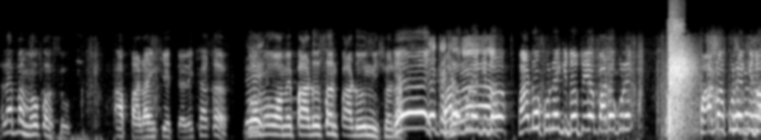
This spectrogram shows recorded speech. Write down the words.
એટલે પણ હું કહું છું આ પાડા કે ચડી ખાક ગમો અમે પાડો છે ને પાડો નિશાન એ, પાડો કોને કીધો? પાડો કોને કીધો તું એ? પાડો કોને? પાડો કોને કીધો?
